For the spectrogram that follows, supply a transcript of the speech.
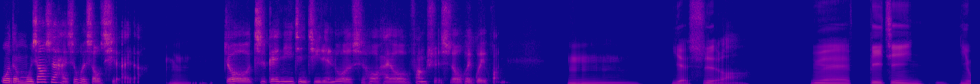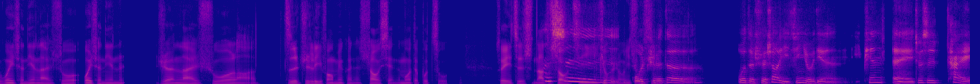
我的母校是还是会收起来的。嗯，就只给你紧急联络的时候，还有放学时候会归还。嗯，也是啦，因为毕竟以未成年来说，未成年人来说啦，自制力方面可能稍显那么的不足，所以只是拿着手机就很容易出我觉。得我的学校已经有点偏，哎，就是太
